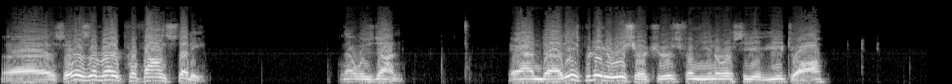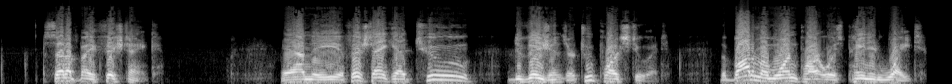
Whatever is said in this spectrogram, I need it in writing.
Uh, so this is a very profound study that was done. And uh, these particular researchers from the University of Utah set up a fish tank. And the fish tank had two divisions, or two parts to it. The bottom of one part was painted white,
